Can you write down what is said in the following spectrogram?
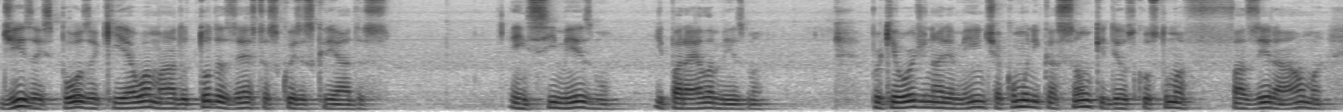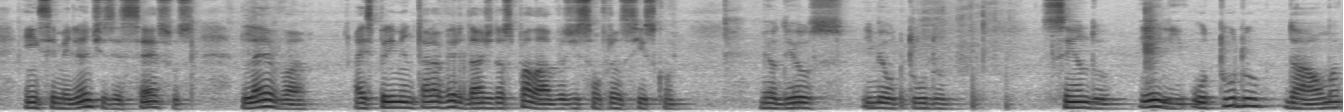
Diz a esposa que é o amado todas estas coisas criadas, em si mesmo e para ela mesma porque ordinariamente a comunicação que Deus costuma fazer à alma em semelhantes excessos leva a experimentar a verdade das palavras de São Francisco. Meu Deus e meu tudo, sendo Ele o tudo da alma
